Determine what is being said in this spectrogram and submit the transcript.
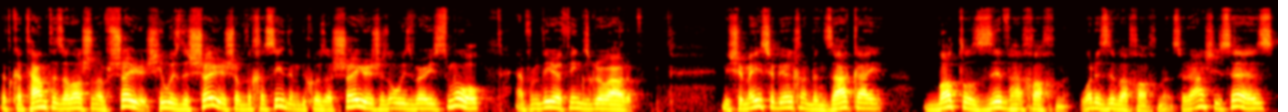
that Katant is a lotion of Shayrish. He was the Shayrish of the Hasidim, because a Shayrish is always very small, and from there things grow out of. Mishemeis Rabbi Yochanan ben Zakkai, Bottle ziv hachachme. What is ziv hachachme? So Rashi says,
